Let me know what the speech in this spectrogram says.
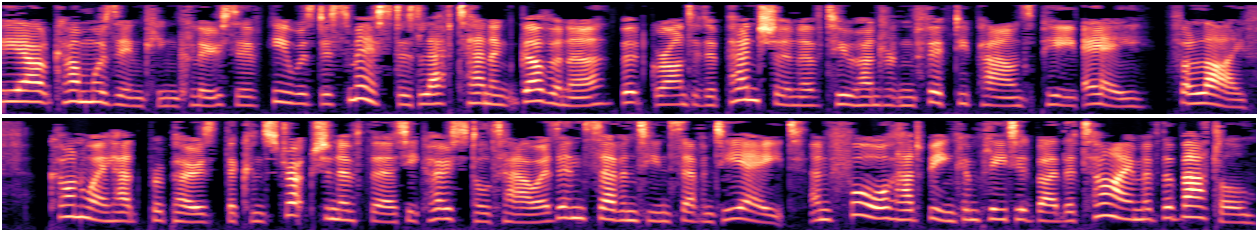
The outcome was inconclusive. He was dismissed as lieutenant governor, but granted a pension of £250 p.a. for life. Conway had proposed the construction of 30 coastal towers in 1778, and four had been completed by the time of the battle.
